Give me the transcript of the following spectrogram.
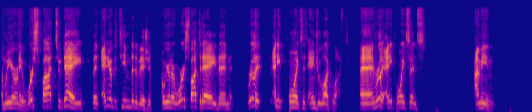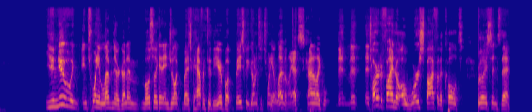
and we are in a worse spot today than any other team in the division, and we're in a worse spot today than really any point since Andrew Luck left, and really any point since, I mean, you knew in, in 2011 they were going to most likely get Andrew Luck basically halfway through the year, but basically going into 2011, like that's kind of like it's hard to find a, a worse spot for the Colts really since then.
